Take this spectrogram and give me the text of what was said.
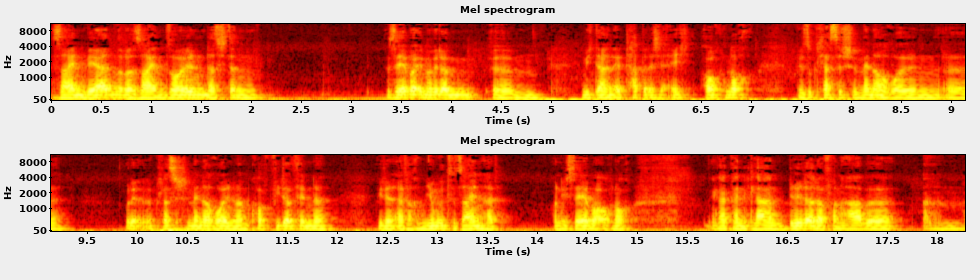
sein werden oder sein sollen, dass ich dann selber immer wieder ähm, mich darin ertappe, dass ich eigentlich auch noch mir so klassische Männerrollen äh, oder klassische Männerrollen in meinem Kopf wiederfinde wie dann einfach ein Junge zu sein hat. Und ich selber auch noch gar keine klaren Bilder davon habe, ähm,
